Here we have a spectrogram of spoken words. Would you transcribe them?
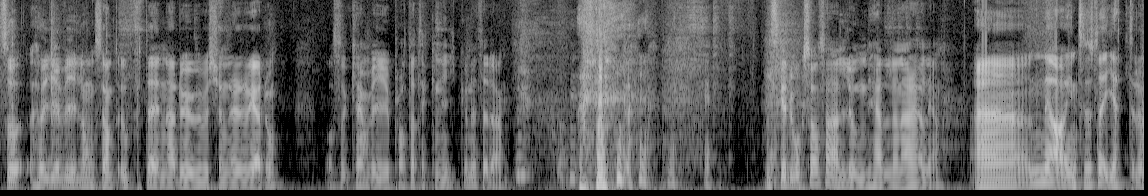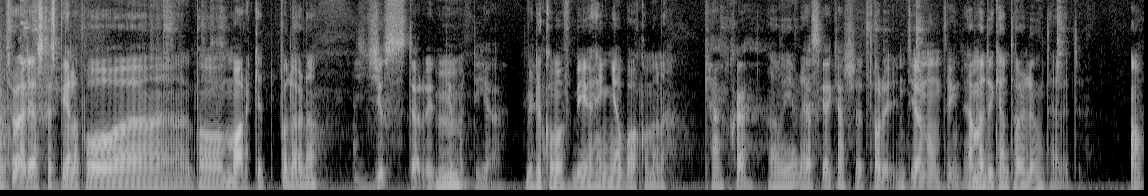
så höjer vi långsamt upp dig när du känner dig redo. Och så kan vi ju prata teknik under tiden. Men ska du också ha en sån här lugn helg den här helgen? Uh, ja, inte sådär jättelugnt tror jag. Jag ska spela på, eh, på Market på lördag. Just det, det, Mm. var det. Vill du komma förbi och hänga bakom eller? Kanske. Ja, men gör det. Jag ska kanske ta det, inte göra någonting. Ja, men du kan ta det lugnt här vet du. Ja.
